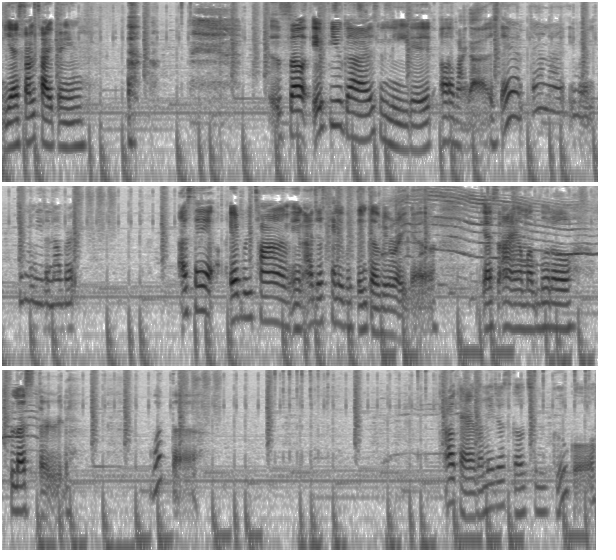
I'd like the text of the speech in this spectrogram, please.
Yes, I'm typing so if you guys need it, oh my gosh, they're, they're not even giving me the number. I say it every time and I just can't even think of it right now. Guess I am a little flustered. What the? Okay, let me just go to Google.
